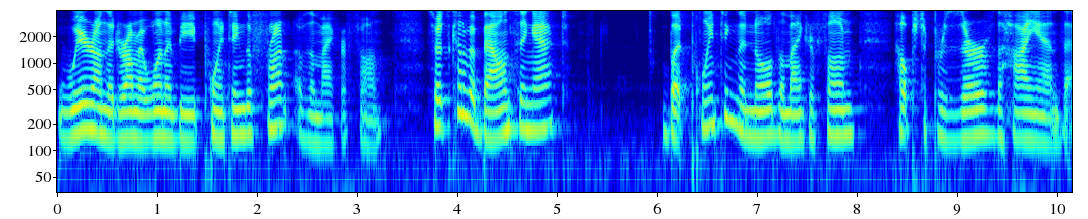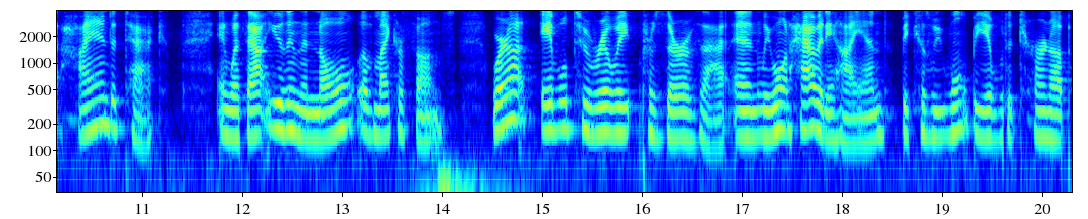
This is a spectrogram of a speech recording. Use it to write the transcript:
where on the drum I want to be pointing the front of the microphone. So it's kind of a balancing act, but pointing the null of the microphone helps to preserve the high end, that high end attack. And without using the null of microphones, we're not able to really preserve that and we won't have any high end because we won't be able to turn up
